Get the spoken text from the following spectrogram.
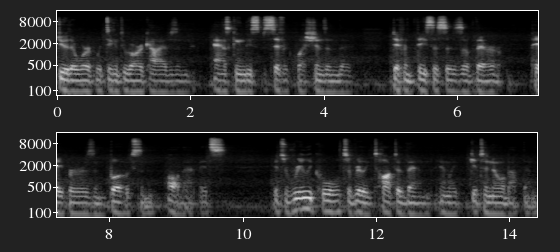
do their work with digging through archives and asking these specific questions and the different theses of their papers and books and all that. It's it's really cool to really talk to them and like get to know about them.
